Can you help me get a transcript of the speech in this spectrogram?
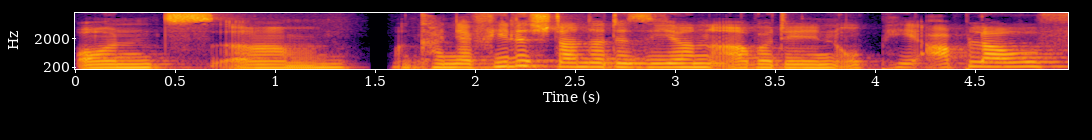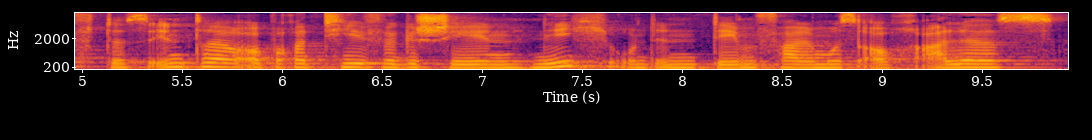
Und ähm, man kann ja vieles standardisieren, aber den OP-Ablauf, das interoperative Geschehen nicht. Und in dem Fall muss auch alles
